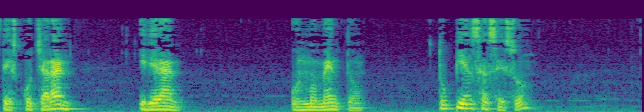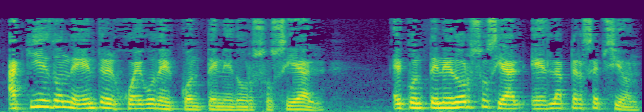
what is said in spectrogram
te escucharán y dirán, un momento, ¿tú piensas eso? Aquí es donde entra el juego del contenedor social. El contenedor social es la percepción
